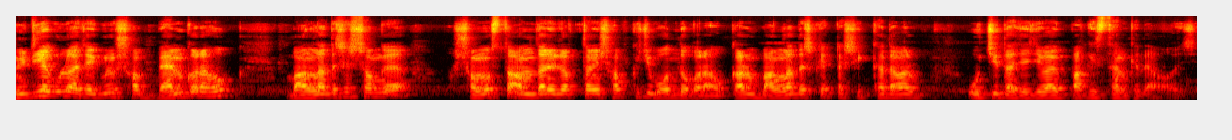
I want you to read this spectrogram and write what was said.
মিডিয়াগুলো আছে, এগুলো সব ব্যান করা হোক, বাংলাদেশের সঙ্গে সমস্ত আমদানি, রপ্তানি সব কিছু বন্ধ করা হোক। কারণ বাংলাদেশকে একটা শিক্ষা দেওয়ার উচিত আছে, যেভাবে পাকিস্তানকে দেওয়া হয়েছে।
